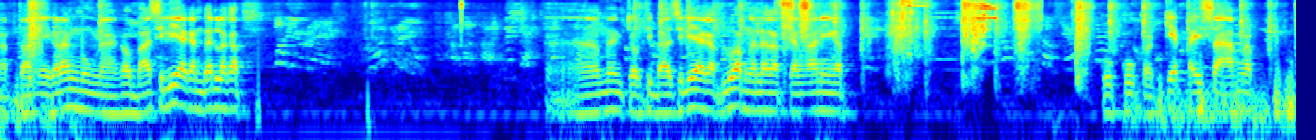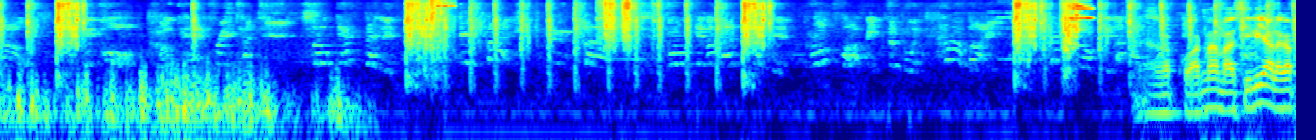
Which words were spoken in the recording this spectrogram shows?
ครับตอนนี้กำลังมุ่งหน้าเข้าบาซิเลียกันเบิดแล้วครับเมืองจบที่บาซิเลียครับร่วมกันแล้วครับจังหวะนี้ครับกุกกุกก็เก็บไปสามครับ ดมาบาซิเลียแล้วครับ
